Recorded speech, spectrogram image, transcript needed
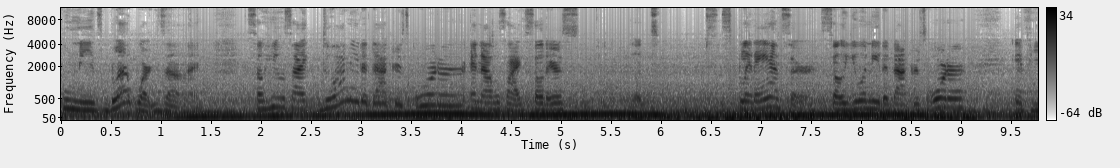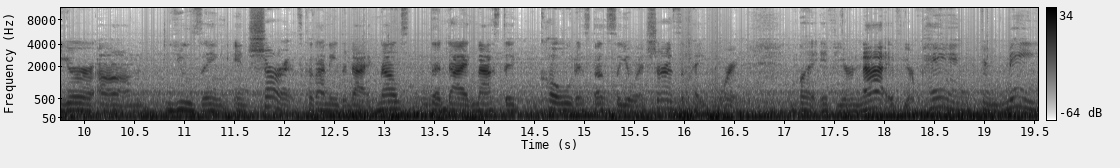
who needs blood work done. So he was like, do I need a doctor's order? And I was like, so there's split answer. So you will need a doctor's order if you're um, using insurance because I need the diagnose the diagnostic code and stuff so your insurance to pay for it. But if you're not, if you're paying through me,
